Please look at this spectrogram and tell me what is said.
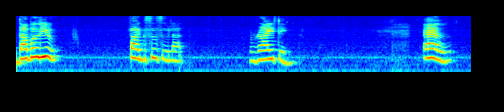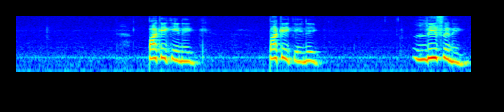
W, pagsusulat, writing. L, pakikinig, pakikinig, listening.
